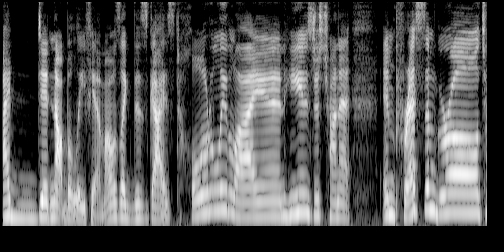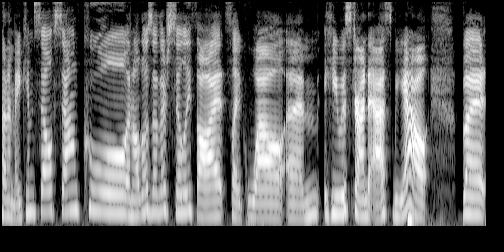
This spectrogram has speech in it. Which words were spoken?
I did not believe him. I was like this guy's totally lying. He is just trying to impress some girl, trying to make himself sound cool and all those other silly thoughts like while um he was trying to ask me out. But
